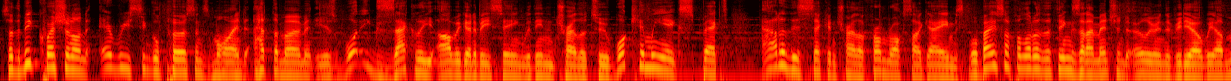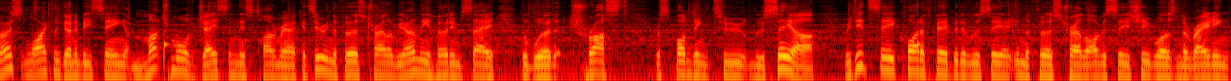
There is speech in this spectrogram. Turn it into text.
So the big question on every single person's mind at the moment is what exactly are we going to be seeing within trailer 2? What can we expect out of this second trailer from Rockstar Games? Well, based off a lot of the things that I mentioned earlier in the video, we are most likely going to be seeing much more of Jason this time around. Considering the first trailer, we only heard him say the word trust responding to Lucia. We did see quite a fair bit of Lucia in the first trailer. Obviously, she was narrating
